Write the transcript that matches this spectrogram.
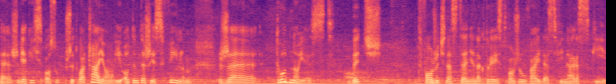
też w jakiś sposób przytłaczają. I o tym też jest film, że trudno jest być tworzyć na scenie, na której stworzył Wajda Swinarski,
